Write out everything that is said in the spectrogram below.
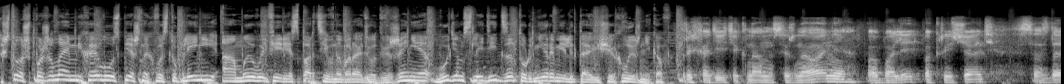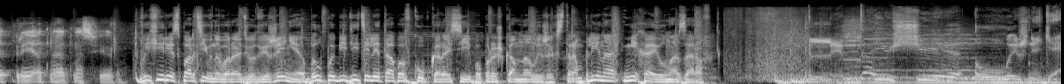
Что ж, пожелаем Михаилу успешных выступлений, а мы в эфире спортивного радиодвижения будем следить за турнирами летающих лыжников. Приходите к нам на соревнования, поболеть, покричать, создать приятную атмосферу. В эфире спортивного радиодвижения был победитель этапов Кубка России по прыжкам на лыжах с трамплина Михаил Назаров. Летающие лыжники.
